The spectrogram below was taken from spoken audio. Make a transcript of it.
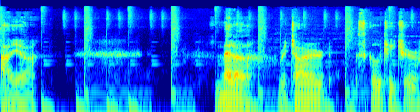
I uh, met a retired school teacher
